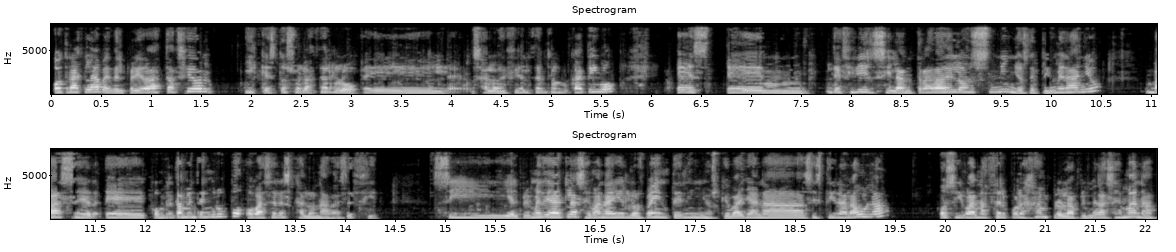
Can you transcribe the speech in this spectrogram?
Otra clave del periodo de adaptación, y que esto suele hacerlo, o sea, lo decide el centro educativo, es em, decidir si la entrada de los niños de primer año va a ser eh, completamente en grupo o va a ser escalonada. Es decir, si el primer día de clase van a ir los 20 niños que vayan a asistir al aula o si van a hacer, por ejemplo, la primera semana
